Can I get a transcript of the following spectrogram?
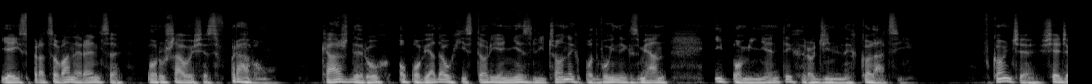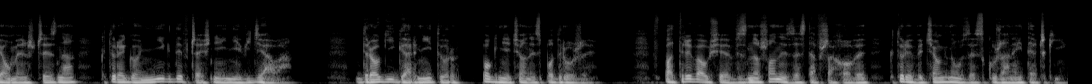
Jej spracowane ręce poruszały się z wprawą. Każdy ruch opowiadał historię niezliczonych podwójnych zmian i pominiętych rodzinnych kolacji. W kącie siedział mężczyzna, którego nigdy wcześniej nie widziała. Drogi garnitur pognieciony z podróży. Wpatrywał się w znoszony zestaw szachowy, który wyciągnął ze skórzanej teczki.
